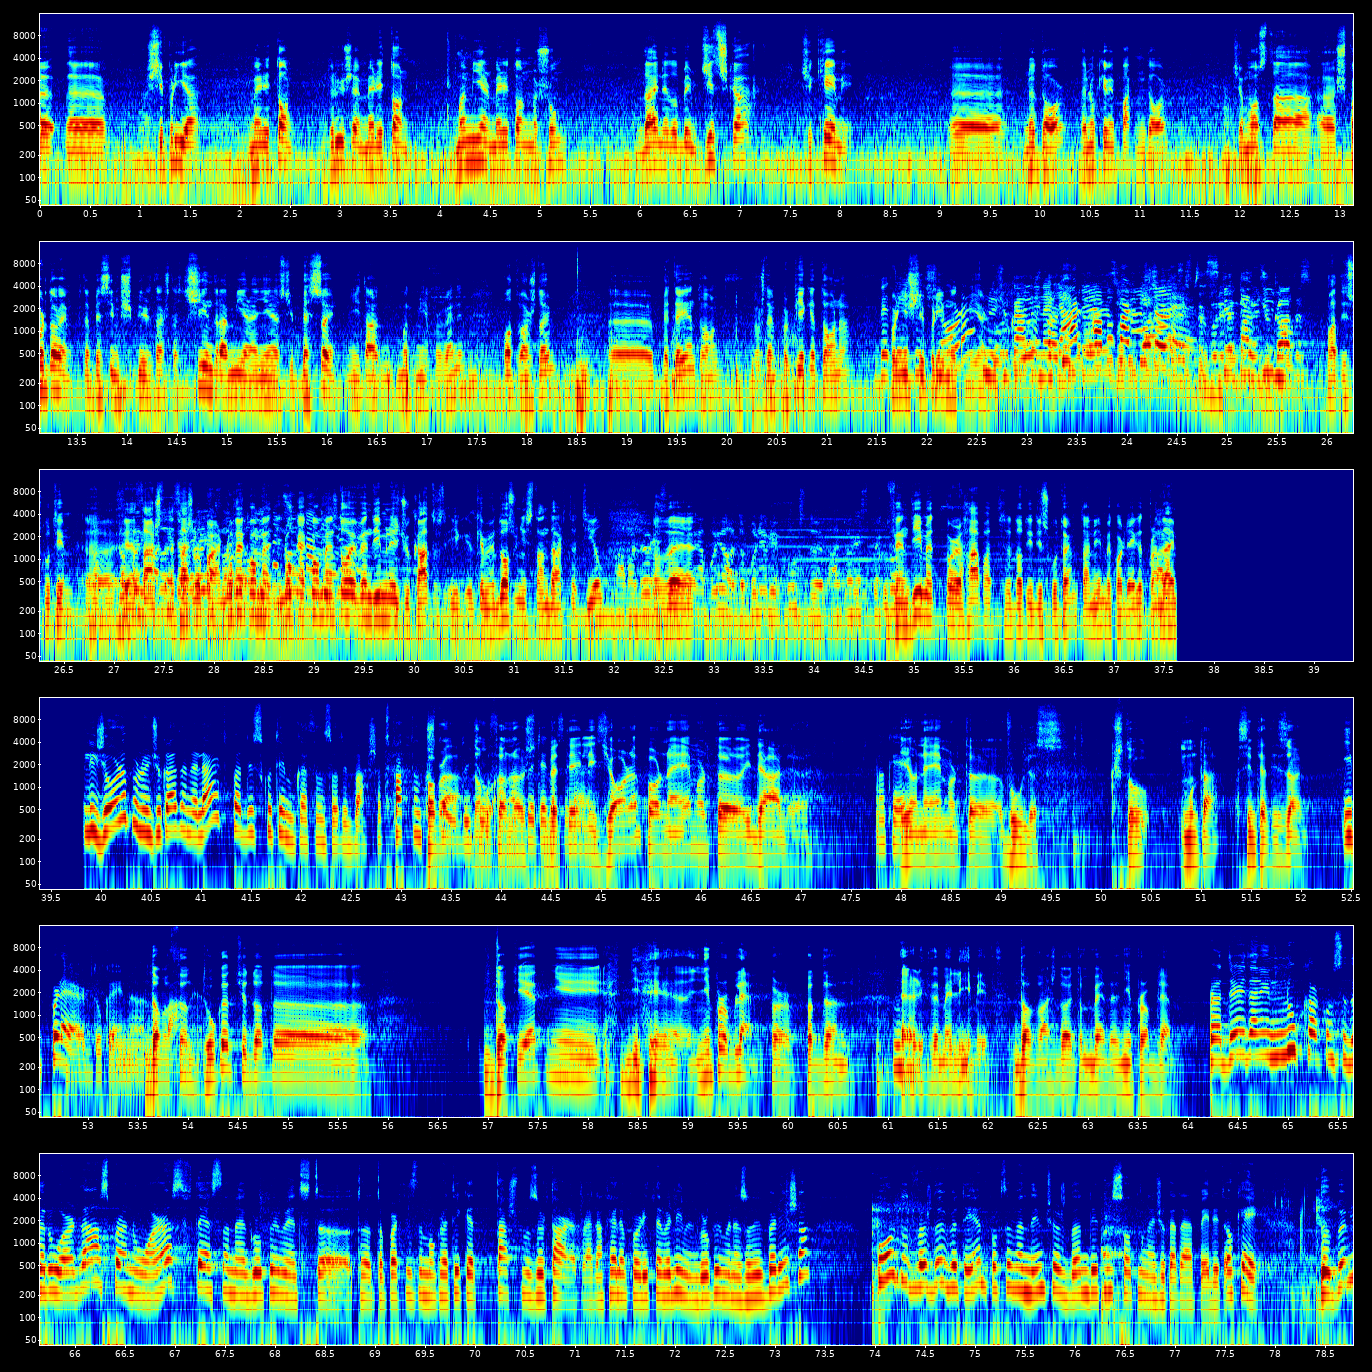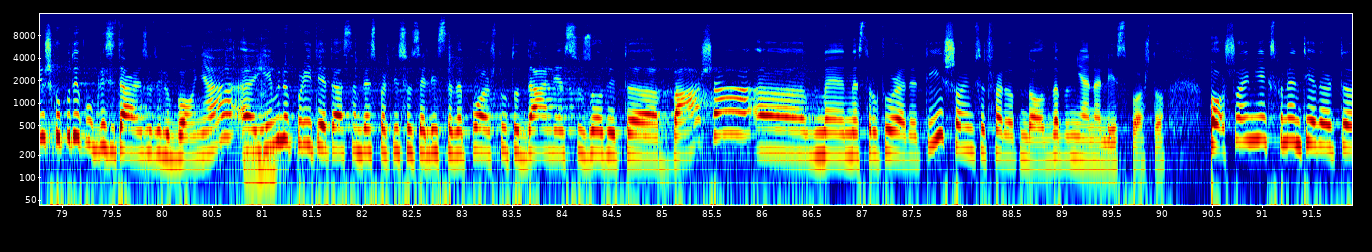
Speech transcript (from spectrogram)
Shqipëria meriton ndryshe, meriton më mirë, meriton më shumë, ndaj ne do të bëjmë gjithçka që kemi në dorë dhe nuk kemi pak në dorë, që mos ta shpërdorojmë këtë besim shpirtrash, të qindra mijëra njerëz që besojnë në një të ardhme më të mirë për vendin, po të vazhdojmë betejën tonë, të vazhdojmë përpjekjet tona për një Shqipëri më të mirë. Në gjykatën e lartë apo parti të re? Në gjykatë Pa diskutim. E thashë, e thashë më parë, nuk e koment, nuk e komentoj vendimin e gjykatës, i kemi vendosur një standard të tillë dhe apo jo, do bëni rekurs, do a do respektojmë vendimet për hapat do t'i diskutojmë tani me kolegët, prandaj ligjore për në gjykatën e lartë pa diskutim ka thënë zoti Basha. Të paktën po kështu pra, dëgjova. Po pra, do të thonë është betejë ligjore, por në emër të idealeve. jo në emër të vulës. Kështu mund ta sintetizojmë. I prerë dukej në pamje. Domethënë duket që do të do të jetë një një problem për PD-në e rithemelimit. Do të vazhdojë të mbetet një problem. Pra deri tani nuk ka konsideruar dhe as pranuar as ftesën e grupimit të Partisë Demokratike tashmë zyrtare, pra e kam fjalën për rithemelimin, grupimin e zotit Berisha, Por do të vazhdojë betejën për këtë vendim që është dhënë ditën e sotme nga Gjykata e Apelit. Okej. Do të bëjmë një shkëputje publicitare zoti Lubonja. Mhm. Jemi në pritje të Asamblesë së Partisë Socialiste dhe po ashtu të daljes së zotit Basha me me strukturat e tij, shohim se çfarë do të ndodhë dhe bëjmë një analizë po ashtu. Po, shohim një eksponent tjetër të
